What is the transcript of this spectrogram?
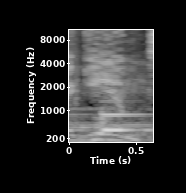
again.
